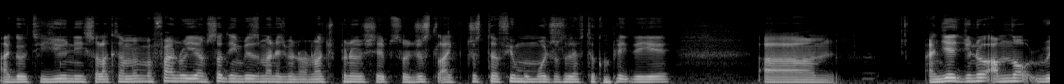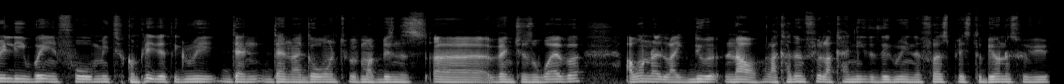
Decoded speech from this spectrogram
I go to uni. So like I'm in my final year, I'm studying business management and entrepreneurship. So just like just a few more modules left to complete the year. Um, and yeah, you know, I'm not really waiting for me to complete the degree. Then then I go on to with my business uh ventures or whatever. I want to like do it now. Like I don't feel like I need the degree in the first place. To be honest with you,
